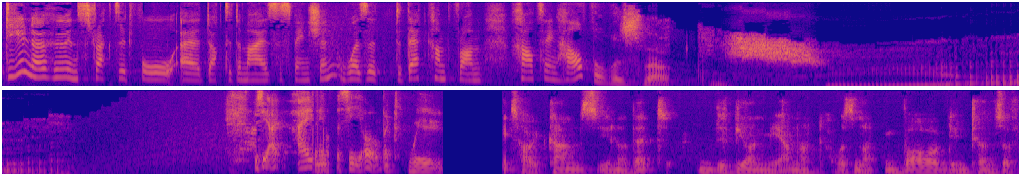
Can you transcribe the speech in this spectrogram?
Do you know who instructed for uh, Dr. De Maayer's suspension? Was it did that come from Gauteng Health? You see, I, I am the CEO, but we. It's how it comes, you know, that is beyond me. I'm not, I was not involved in terms of,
